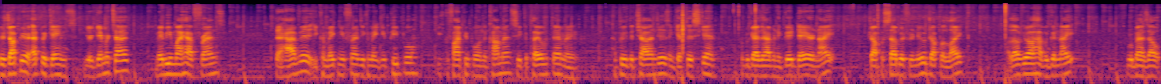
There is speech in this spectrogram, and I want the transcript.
Just drop your Epic Games, your gamer tag. Maybe you might have friends that have it. You can make new friends. You can make new people. You can find people in the comments. So you can play with them and complete the challenges and get this skin. Hope you guys are having a good day or night. Drop a sub if you're new. Drop a like. I love y'all. Have a good night. Ruben's out.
